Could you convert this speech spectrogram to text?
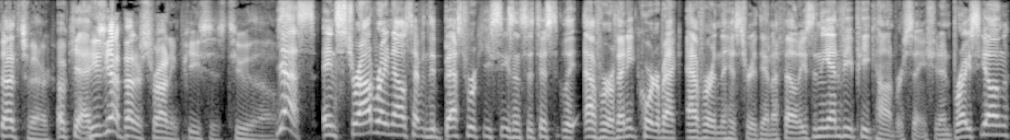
That's fair. Okay. He's got better surrounding pieces too, though. Yes. And Stroud right now is having the best rookie season statistically ever of any quarterback ever in the history of the NFL. He's in the MVP conversation. And Bryce Young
